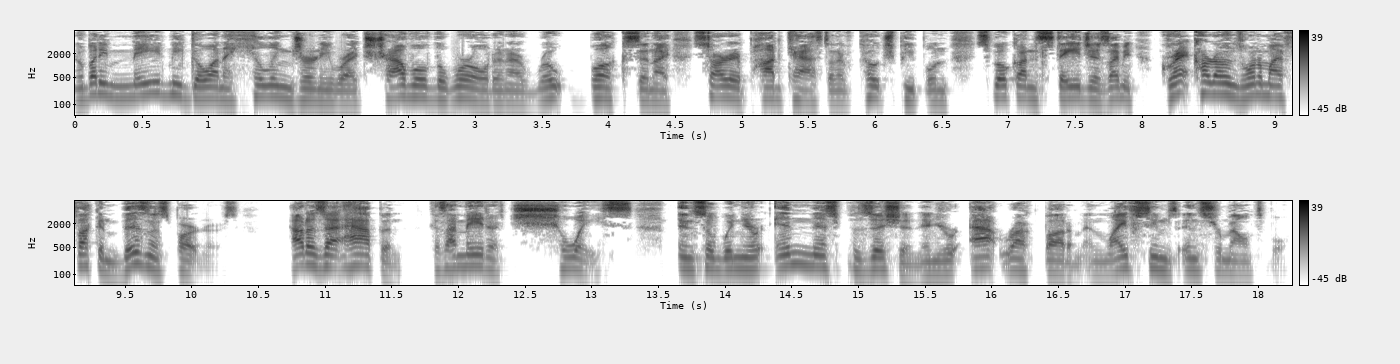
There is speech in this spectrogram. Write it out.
Nobody made me go on a healing journey where I traveled the world and I wrote books and I started a podcast and I've coached people and spoke on stages. I mean, Grant Cardone's one of my fucking business partners. How does that happen? Because I made a choice. And so when you're in this position and you're at rock bottom and life seems insurmountable,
